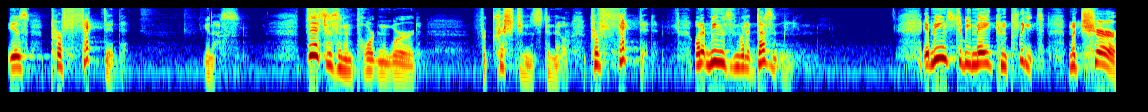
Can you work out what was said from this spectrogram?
is perfected in us. This is an important word for Christians to know. Perfected. What it means and what it doesn't mean. It means to be made complete, mature,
